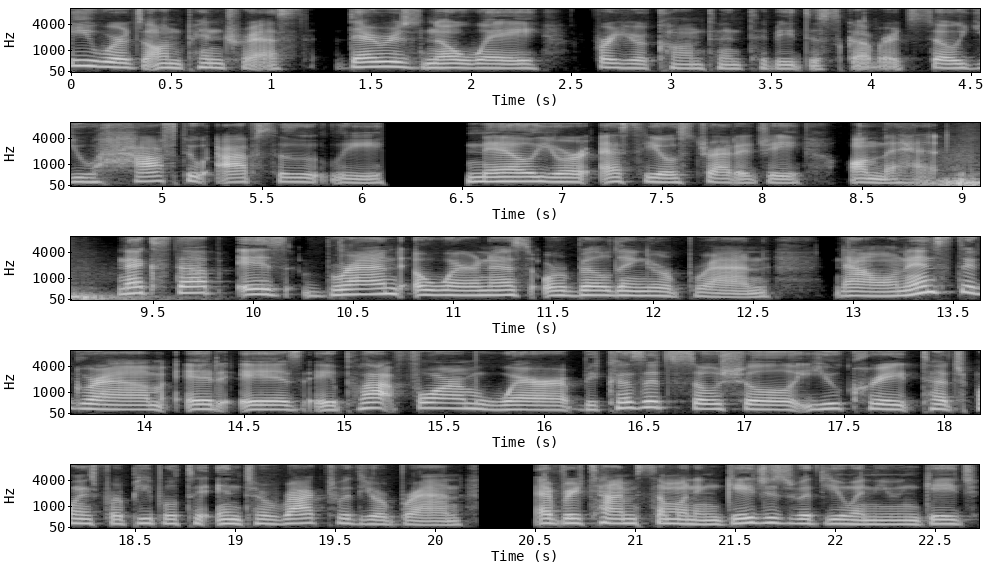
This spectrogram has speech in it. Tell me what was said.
keywords on Pinterest, there is no way for your content to be discovered. So you have to absolutely nail your SEO strategy on the head. Next up is brand awareness or building your brand. Now, on Instagram, it is a platform where, because it's social, you create touch points for people to interact with your brand. Every time someone engages with you and you engage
